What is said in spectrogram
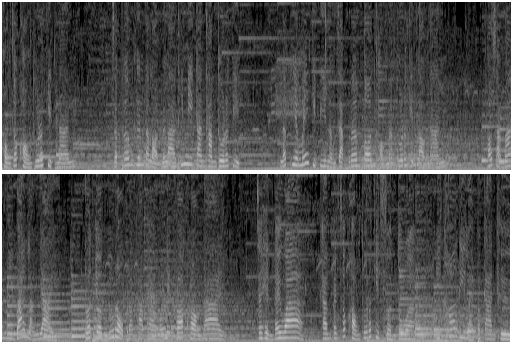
ของเจ้าของธุรกิจนั้น จะเพิ่มขึ้นตลอดเวลาที่มีการทำธุรกิจ และเพียงไม่กี่ปีหลังจากเริ่มต้นของนักธุรกิจเหล่านั้น เขาสามารถมีบ้านหลังใหญ่ รถยนต์ยุโรปราคาแพงไว้ในครอบครองได้ จะเห็นได้ว่าการเป็นเจ้าของธุรกิจส่วนตัว มีข้อดีหลายประการคือ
